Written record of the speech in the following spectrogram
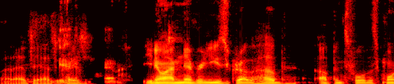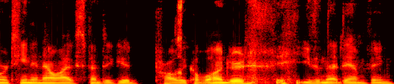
But that's yeah, that's Yeah. crazy. you know I've never used Grubhub up until this quarantine, and now I've spent a good probably a couple hundred using that damn thing.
